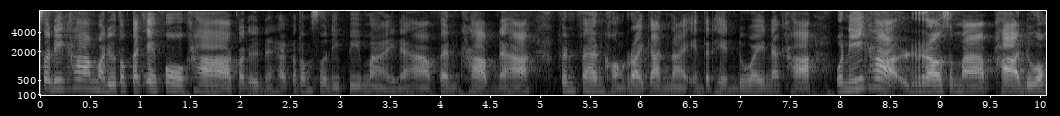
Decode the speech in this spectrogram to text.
สวัสดีค่ะ หมอดิวตอกแตกเอโฟค่ะ ก่อนอื่นนะคะก็ต้องสวัสดีปีใหม่นะคะแฟนคลับนะคะแฟนๆของรายการนายเอนเตอร์เทนด้วยนะคะ วันนี้ค่ะเราจะมาพาดวง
